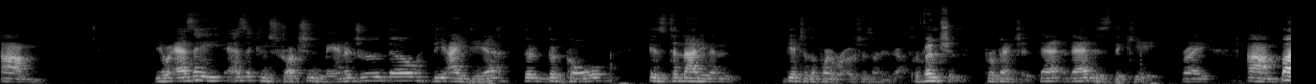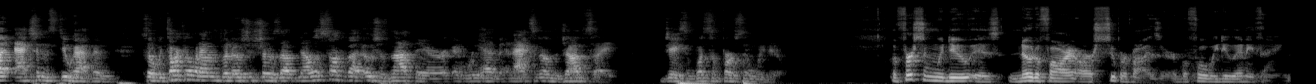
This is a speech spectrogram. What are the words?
Um, you know, as a as a construction manager, though, the idea, the the goal is to not even get to the point where OSHA's on your job. Prevention. Prevention. That that is the key, right? Um, but accidents do happen. So we talked about what happens when OSHA shows up. Now let's talk about OSHA's not there and we have an accident on the job site. Jason, what's the first thing we do? The first thing we do is notify our supervisor before we do anything.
